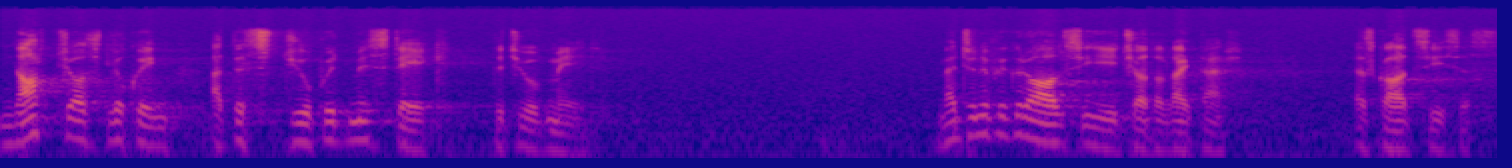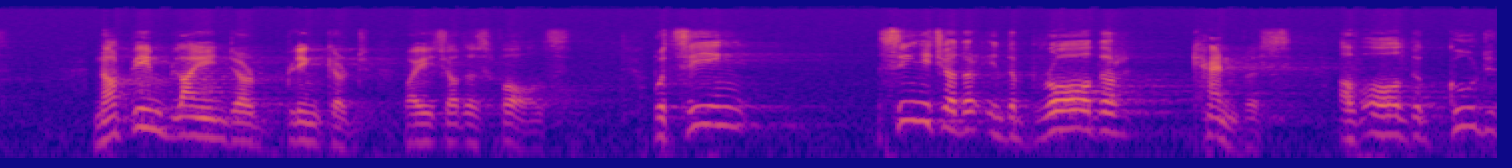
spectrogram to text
not just looking at the stupid mistake that you have made. Imagine if we could all see each other like that, as God sees us. Not being blind or blinkered by each other's faults, but seeing, seeing each other in the broader canvas of all the good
